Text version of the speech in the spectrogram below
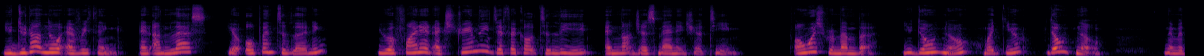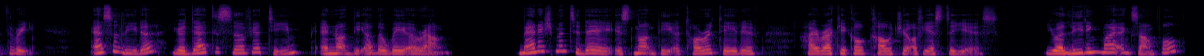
You do not know everything, and unless you're open to learning, you will find it extremely difficult to lead and not just manage your team. Always remember, you don't know what you don't know. Number three, as a leader, you're there to serve your team and not the other way around. Management today is not the authoritative, hierarchical culture of yesteryears. You are leading by example,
